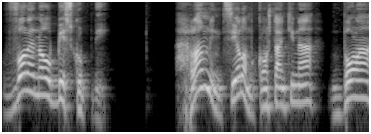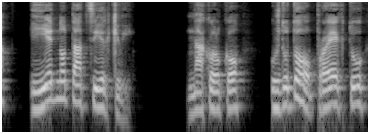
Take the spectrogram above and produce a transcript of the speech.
volenou biskupmi. Hlavným cieľom Konštantina bola jednota církvy. Nakoľko už do toho projektu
